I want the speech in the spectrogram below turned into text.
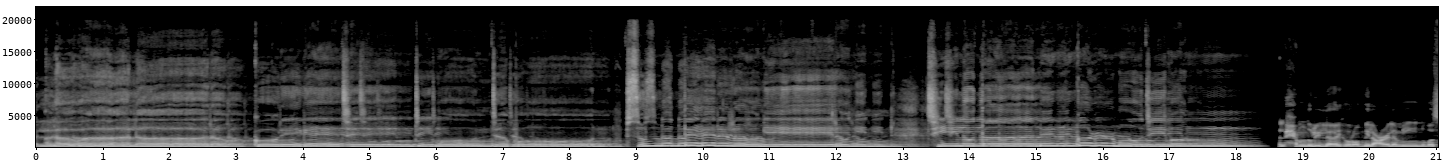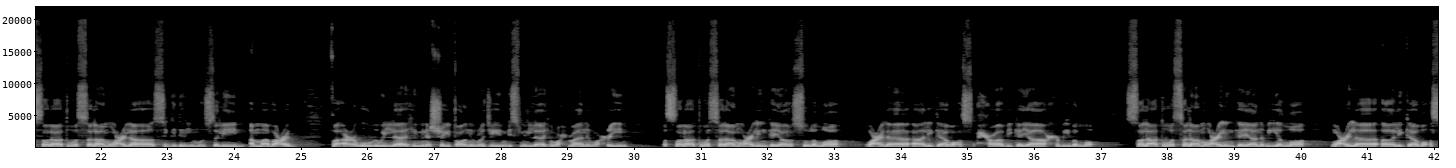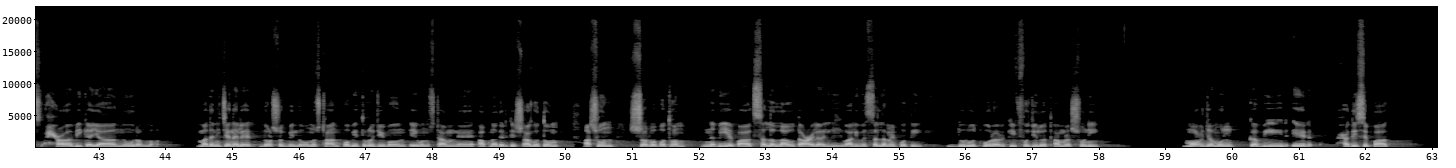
আল্লাহ করে গেছেন জীবন যাপন। সুন্নতের রঙে রঙিন ছিল তাদের কর্ম জীবন আলহামদুলিল্লাহ রবিল আলমিন ওসলাত ওসালাম আলা সিগদিল মুরসলিন। আম্মা বাদ। فاعوذ باللہ من الشیطان الرجیم، بسم اللہ الرحمن الرحیم۔ الصلاة والسلام علیکہ یا رسول اللہ وعلی آلکہ واصحابکہ یا حبیب اللہ۔ صلاة والسلام علیکہ یا نبی اللہ وعلی آلکہ واصحابکہ یا نور اللہ۔ মাদানী চ্যানেলের দর্শকবৃন্দ অনুষ্ঠান পবিত্র জীবন, এই অনুষ্ঠানে আপনাদেরকে স্বাগতম। আসুন, সর্বপ্রথম নবিয়ে পাক সাল্লাহ তাল আলী ওয়াসাল্লামের প্রতি দুরুদ পড়ার কি ফজিলত আমরা শুনি? মরজামুল কবির এর হাদিসে পাক,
